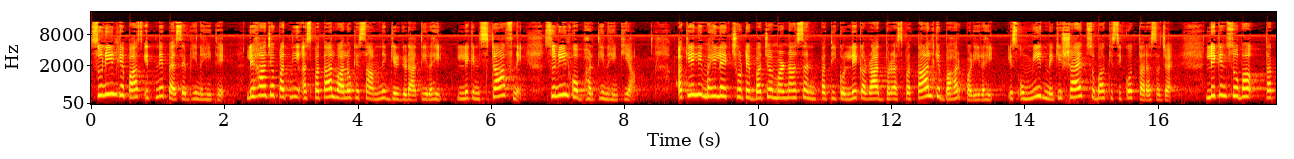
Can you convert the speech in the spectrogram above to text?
सुनील के पास इतने पैसे भी नहीं थे। लिहाजा पत्नी अस्पताल वालों के सामने गिड़गिड़ाती रही, लेकिन स्टाफ ने सुनील को भर्ती नहीं किया। अकेली महिला, एक छोटे बच्चे और मरणासन पति को लेकर रात भर अस्पताल के बाहर पड़ी रही। इस उम्मीद में कि शायद सुबह किसी को तरस जाए, लेकिन सुबह तक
